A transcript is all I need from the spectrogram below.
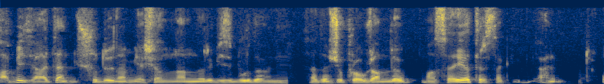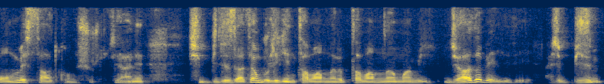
Abi zaten şu dönem yaşanılanları biz burada hani zaten şu programda masaya yatırsak yani 15 saat konuşuruz. Yani şimdi bir de zaten bu ligin tamamlanıp tamamlanmayacağı da belli değil. Şimdi bizim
